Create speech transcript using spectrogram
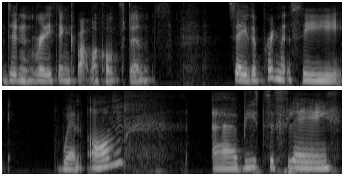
I didn't really think about my confidence. So the pregnancy went on uh, beautifully,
